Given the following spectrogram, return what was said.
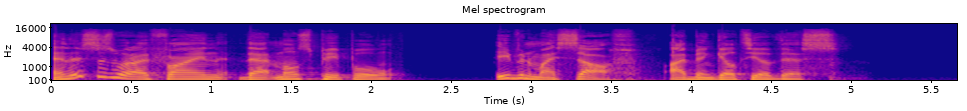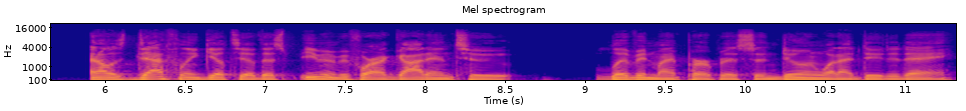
And this is what I find that most people, even myself, I've been guilty of this. And I was definitely guilty of this even before I got into living my purpose and doing what I do today.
